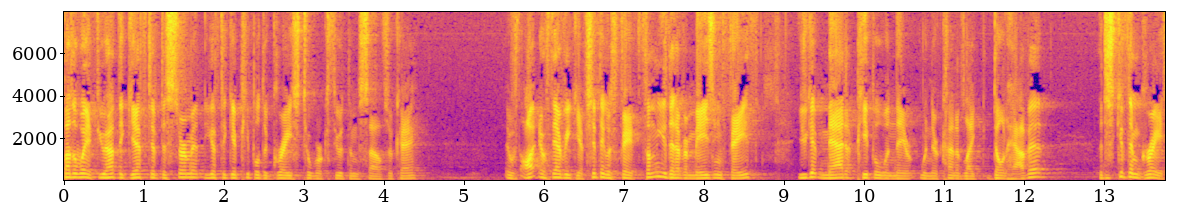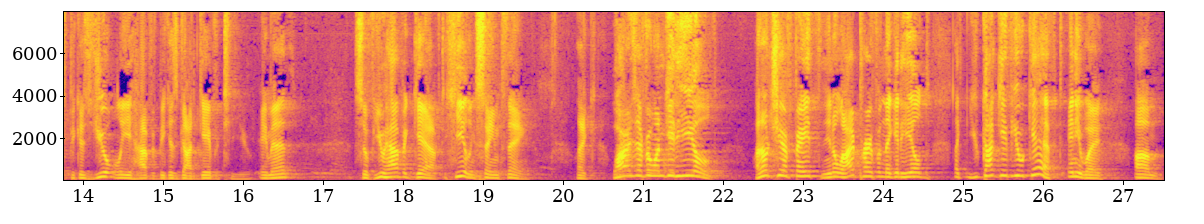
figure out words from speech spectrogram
By the way, if you have the gift of discernment, you have to give people the grace to work through it themselves, okay? And with, all, with every gift. Same thing with faith. Some of you that have amazing faith, you get mad at people when they're when they're kind of like don't have it. But just give them grace because you only have it because God gave it to you. Amen. So if you have a gift, healing, same thing. Like, why does everyone get healed? Why don't you have faith? You know, when I pray for them, they get healed. Like, you God gave you a gift. Anyway, um,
